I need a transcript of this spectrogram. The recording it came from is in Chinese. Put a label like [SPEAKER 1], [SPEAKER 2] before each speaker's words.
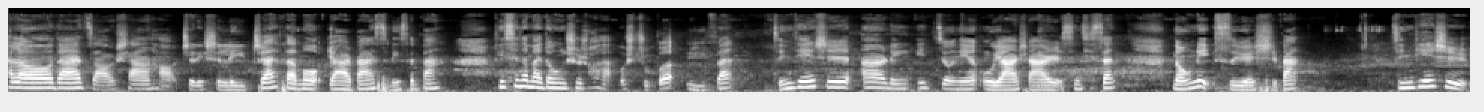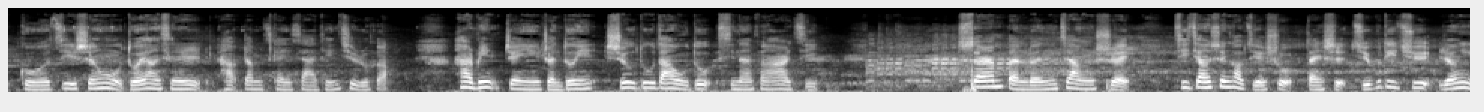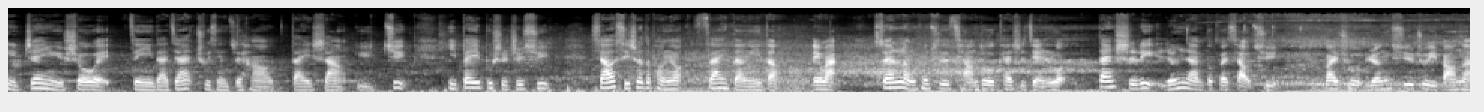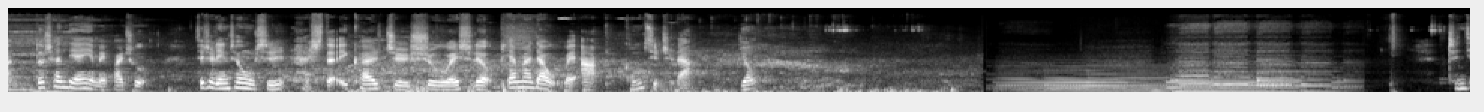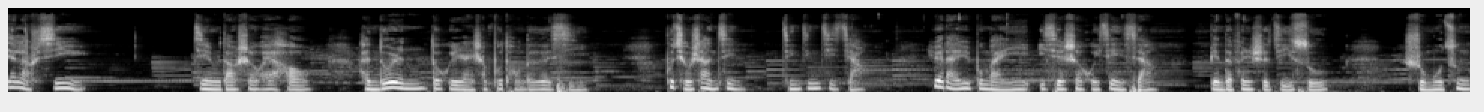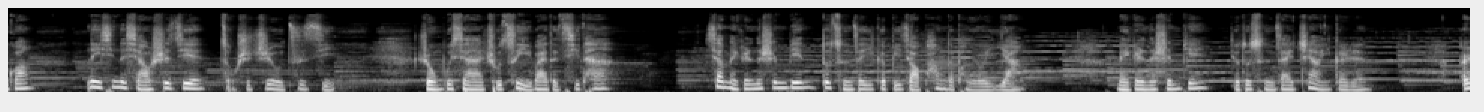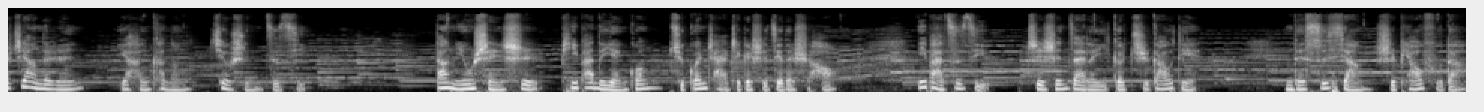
[SPEAKER 1] Hello，大家早上好，这里是荔枝 FM 幺二八四零三八，听心的脉动物说说话，我是主播雨帆。今天是二零一九年五月二十二日，星期三，农历四月十八。今天是国际生物多样性日。好，让我们看一下天气如何。哈尔滨阵雨转多云，十五度到五度，西南风二级。虽然本轮降水。即将宣告结束，但是局部地区仍以阵雨收尾，建议大家出行最好带上雨具，以备不时之需。想要洗车的朋友再等一等。另外，虽然冷空气的强度开始减弱，但实力仍然不可小觑，外出仍需注意保暖，多穿点也没坏处。截至凌晨五时，海市的 AQI 指数为十六，PM 二点五为二，空气质量优。陈坚老师心语：进入到社会后，很多人都会染上不同的恶习，不求上进，斤斤计较，越来越不满意一些社会现象，变得愤世嫉俗，鼠目寸光，内心的小世界总是只有自己，容不下除此以外的其他。像每个人的身边都存在一个比较胖的朋友一样，每个人的身边也都存在这样一个人。而这样的人，也很可能就是你自己。当你用审视、批判的眼光去观察这个世界的时候，你把自己置身在了一个制高点，你的思想是漂浮的。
